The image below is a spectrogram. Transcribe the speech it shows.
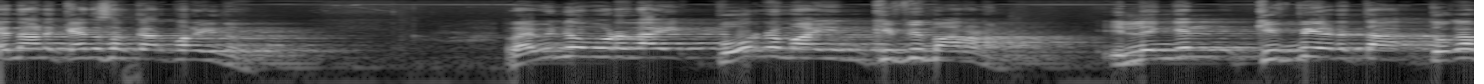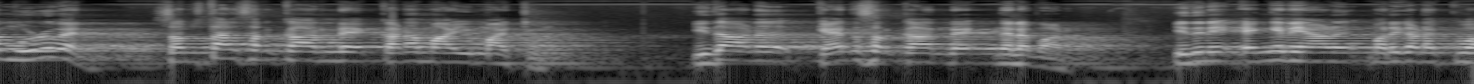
എന്നാണ് കേന്ദ്ര സർക്കാർ പറയുന്നത്. റവന്യൂ മോഡലായി പൂർണമായും കിഫ്ബി മാറണം. ഇല്ലെങ്കിൽ കിഫ്ബി എടുത്ത തുക മുഴുവൻ സംസ്ഥാന സർക്കാരിന്റെ കടമായി മാറ്റും. ഇതാണ് കേന്ദ്ര സർക്കാരിന്റെ നിലപാട്. ഇതിനെ എങ്ങനെയാണ് മറികടക്കുക?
